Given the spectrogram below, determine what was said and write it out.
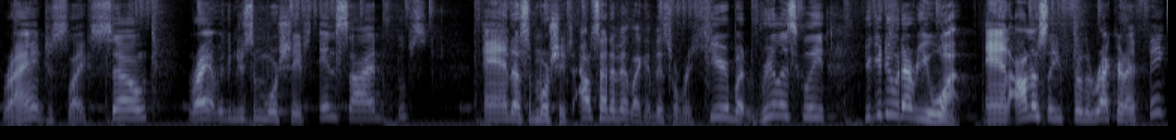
right? Just like so, right? We can do some more shapes inside. Oops and uh, some more shapes outside of it, like this over here. But realistically, you can do whatever you want. And honestly, for the record, I think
